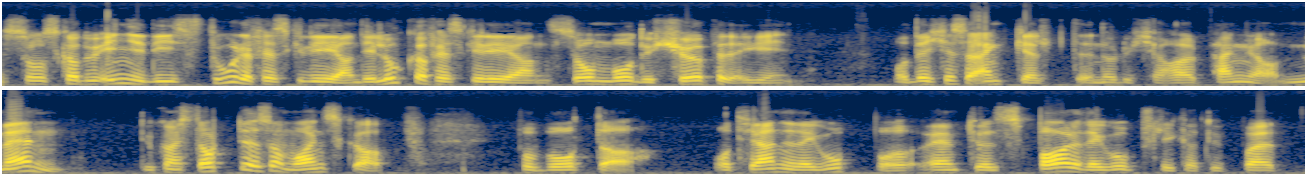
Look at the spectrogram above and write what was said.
så skal du inn i de store fiskeriene, de lukka fiskeriene, så må du kjøpe deg inn. Og Det er ikke så enkelt når du ikke har penger. Men du kan starte som mannskap på båter og tjene deg opp og eventuelt spare deg opp slik at du på et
